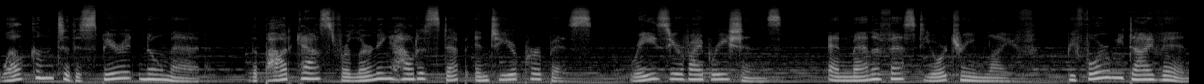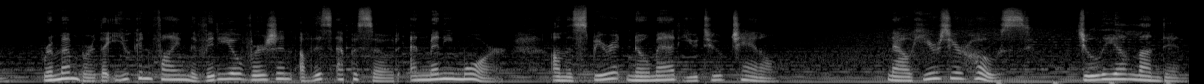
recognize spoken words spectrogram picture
Welcome to the Spirit Nomad, the podcast for learning how to step into your purpose, raise your vibrations, and manifest your dream life. Before we dive in, remember that you can find the video version of this episode and many more on the Spirit Nomad YouTube channel. Now, here's your host, Julia London.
